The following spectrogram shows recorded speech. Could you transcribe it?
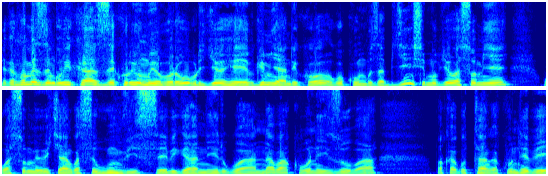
reka nkomeze nguhe ikaze kuri uyu muyoboro w'uburyohe bw'imyandiko gukumbuza byinshi mu byo wasomye wasomewe cyangwa se wumvise biganirwa n'abakuboneye izuba bakagutanga ku ntebe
